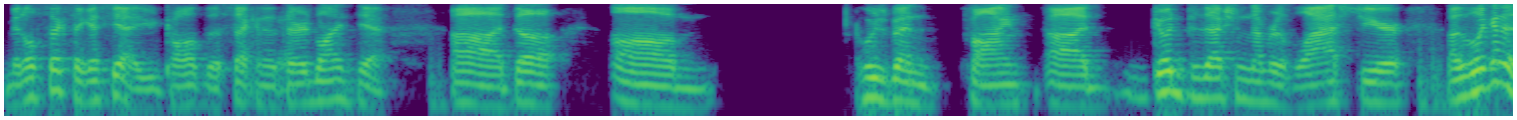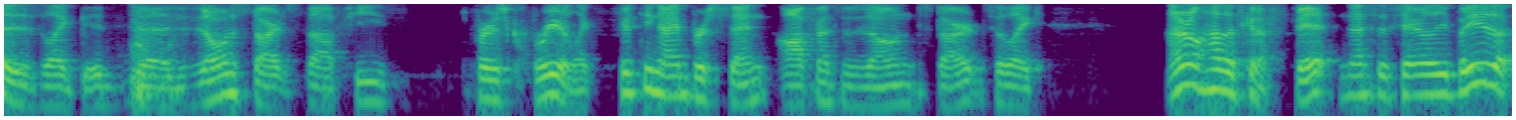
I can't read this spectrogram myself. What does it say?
middle six, I guess. Yeah, you'd call it the second and third line. Yeah, uh, the um, who's been fine. Uh, good possession numbers last year. I was looking at his like the zone start stuff. He's for his career like 59% offensive zone start. So like I don't know how that's going to fit necessarily, but he's a,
